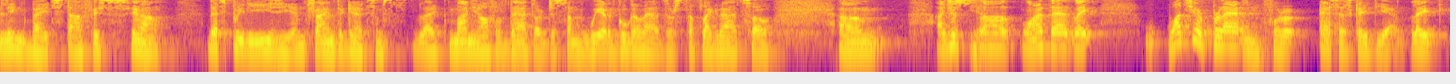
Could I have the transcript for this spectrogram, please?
link bait stuff is, you know, that's pretty easy and trying to get some like money off of that or just some weird Google ads or stuff like that. So, um, I just, uh, wanted to ask, like, what's your plan for SSKTN? Like,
